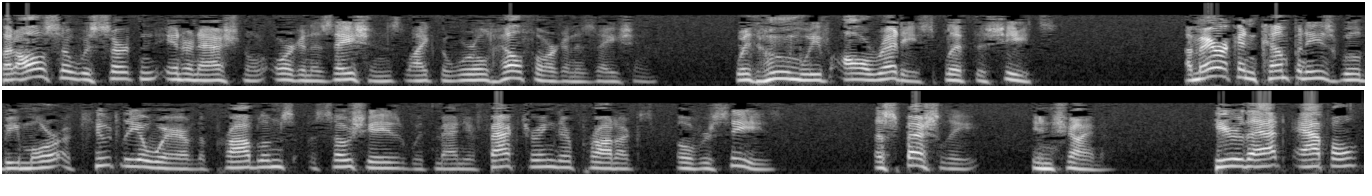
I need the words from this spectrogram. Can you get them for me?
but also with certain international organizations like the World Health Organization, with whom we've already split the sheets. American companies will be more acutely aware of the problems associated with manufacturing their products overseas, especially in China. Hear that, Apple,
